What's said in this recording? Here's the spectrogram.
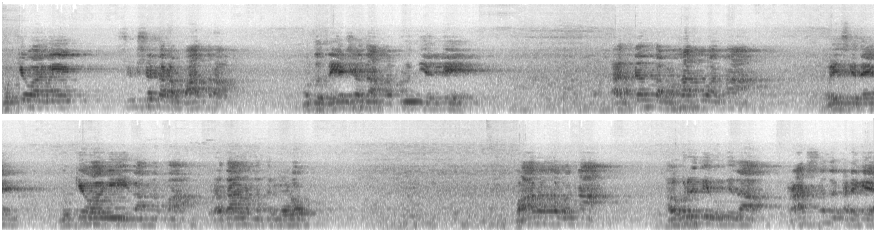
ಮುಖ್ಯವಾಗಿ ಶಿಕ್ಷಕರ ಪಾತ್ರ ಒಂದು ದೇಶದ ಅಭಿವೃದ್ಧಿಯಲ್ಲಿ ಅತ್ಯಂತ ಮಹತ್ವವನ್ನು ವಹಿಸಿದೆ. ಮುಖ್ಯವಾಗಿ ಈಗ ನಮ್ಮ ಪ್ರಧಾನಮಂತ್ರಿಗಳು ಭಾರತವನ್ನ ಅಭಿವೃದ್ಧಿ ಹೊಂದಿದ ರಾಷ್ಟ್ರದ ಕಡೆಗೆ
